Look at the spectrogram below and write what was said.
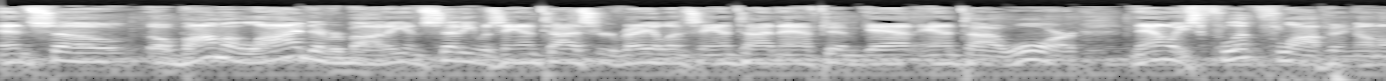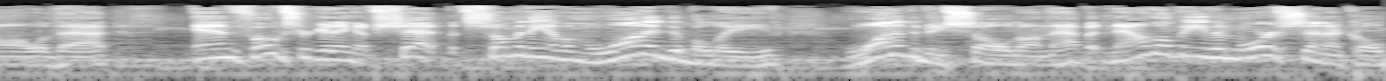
And so Obama lied to everybody and said he was anti-surveillance, anti-NAFTA and GATT, anti-war. Now he's flip-flopping on all of that. And folks are getting upset, but so many of them wanted to believe, wanted to be sold on that, but now they'll be even more cynical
